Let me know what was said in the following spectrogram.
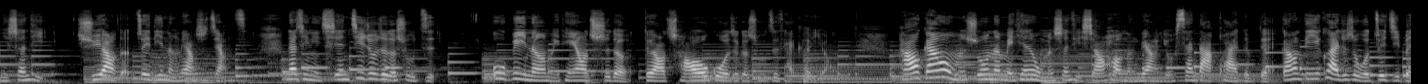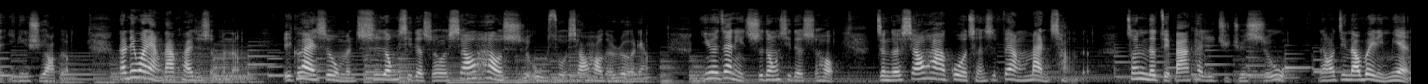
你身体需要的最低能量是这样子。那请你先记住这个数字。务必呢，每天要吃的都要超过这个数字才可以哦。好，刚刚我们说呢，每天我们身体消耗能量有三大块，对不对？刚刚第一块就是我最基本一定需要的，那另外两大块是什么呢？一块是我们吃东西的时候消耗食物所消耗的热量，因为在你吃东西的时候，整个消化过程是非常漫长的，从你的嘴巴开始咀嚼食物。然后进到胃里面，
